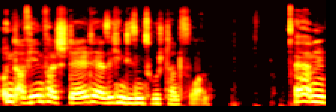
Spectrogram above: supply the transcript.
und auf jeden Fall stellte er sich in diesem Zustand vor. Ähm,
